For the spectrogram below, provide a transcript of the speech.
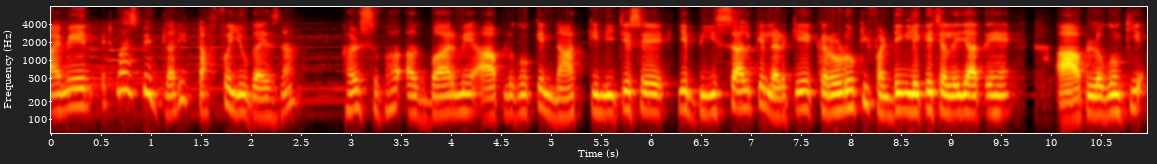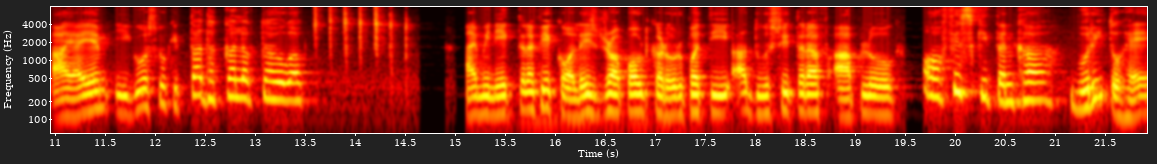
I mean it must be bloody tough for you guys ना हर सुबह अखबार में आप लोगों के नाक के नीचे से ये 20 साल के लड़के करोड़ों की फंडिंग लेके चले जाते हैं। आप लोगों की आईआईएम ईगोस को कितना धक्का लगता होगा। आई I मीन mean, एक तरफ़ ये कॉलेज ड्रॉप आउट करोड़पति और दूसरी तरफ़ आप लोग ऑफ़िस की तनख्वाह बुरी तो है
